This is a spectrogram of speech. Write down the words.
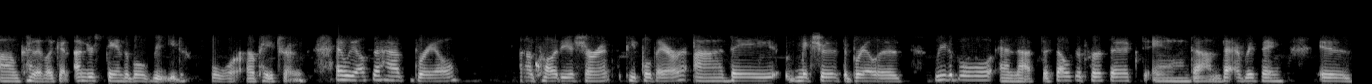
um, kind of like an understandable read for our patrons. And we also have Braille uh, quality assurance people there. Uh, they make sure that the Braille is readable and that the cells are perfect and um, that everything is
